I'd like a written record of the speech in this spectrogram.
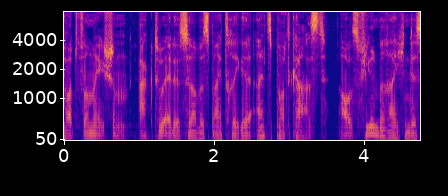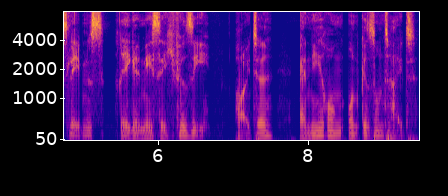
Podformation. Aktuelle Servicebeiträge als Podcast aus vielen Bereichen des Lebens regelmäßig für Sie. Heute Ernährung und Gesundheit.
